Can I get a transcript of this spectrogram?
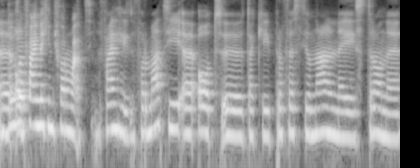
E, Dużo od, fajnych informacji. Fajnych informacji e, od y, takiej profesjonalnej strony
